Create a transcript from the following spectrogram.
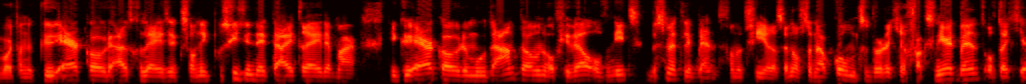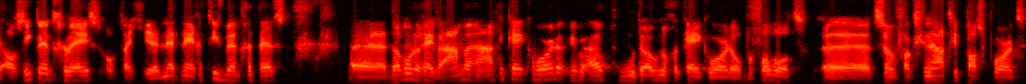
wordt dan een QR-code uitgelezen. Ik zal niet precies in detail treden, maar die QR-code moet aantonen of je wel of niet besmettelijk bent van het virus. En of dat nou komt doordat je gevaccineerd bent, of dat je al ziek bent geweest, of dat je net negatief bent getest. Uh, dat moet nog even aan, aangekeken worden. Überhaupt moet er ook nog gekeken worden of bijvoorbeeld uh, zo'n vaccinatiepaspoort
